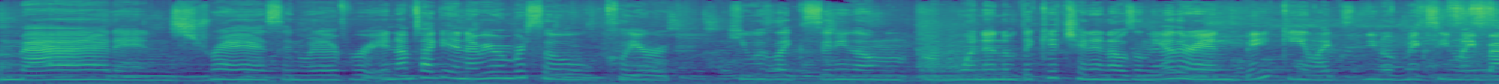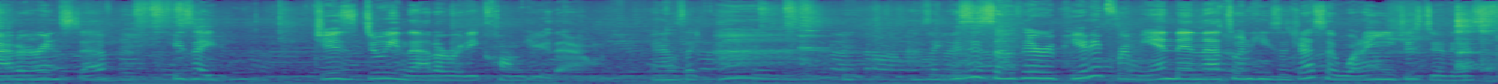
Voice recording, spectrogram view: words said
mad and stressed and whatever? And I'm talking, and I remember so clear. He was like sitting on on one end of the kitchen, and I was on the other end baking, like you know, mixing my batter and stuff. He's like, just doing that already calmed you down. And I was like, I was like, this is so therapeutic for me. And then that's when he suggested, why don't you just do this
